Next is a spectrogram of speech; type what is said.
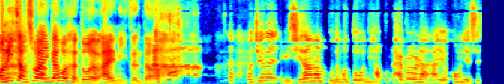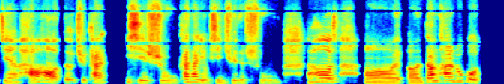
哦，你讲出来应该会很多人爱你，真的。我觉得，与其让他补那么多，你好不还不如让他有空闲时间，好好的去看一些书，看他有兴趣的书。然后，呃呃，当他如果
